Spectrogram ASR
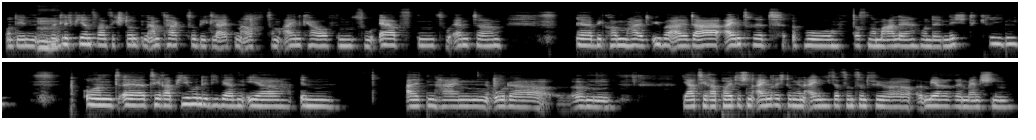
und den mhm. wirklich 24 Stunden am Tag zu begleiten, auch zum Einkaufen, zu Ärzten, zu Ämtern, äh, bekommen halt überall da Eintritt, wo das normale Hunde nicht kriegen. Und äh, Therapiehunde, die werden eher in Altenheimen oder ähm, ja, therapeutischen Einrichtungen eingesetzt und sind für mehrere Menschen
